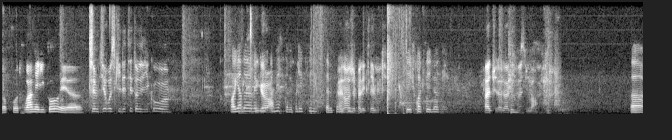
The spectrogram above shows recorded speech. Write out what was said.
Donc faut trouver un hélico et euh... Tu sais me dire où est-ce qu'il était ton hélico euh Regarde avec les... Ah merde, t'avais pas les clés. T'avais pas Ah les non, j'ai pas les clés, mec. Et je crois qu'il est lock. Ah, tu l'as là, c'est mort. Euh,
